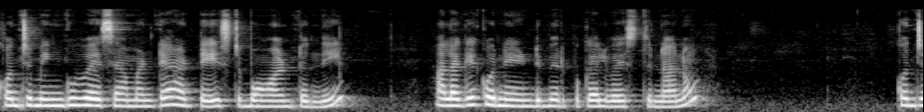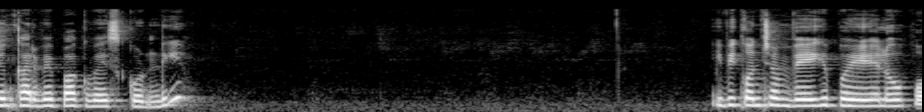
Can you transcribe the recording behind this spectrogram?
కొంచెం ఇంగు వేసామంటే ఆ టేస్ట్ బాగుంటుంది. అలాగే కొన్ని ఎండుమిరపకాయలు వేస్తున్నాను. కొంచెం కరివేపాకు వేసుకోండి. ఇవి కొంచెం వేగిపోయేలోపు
